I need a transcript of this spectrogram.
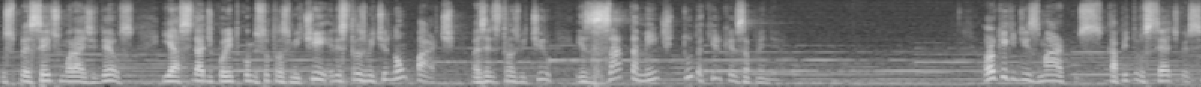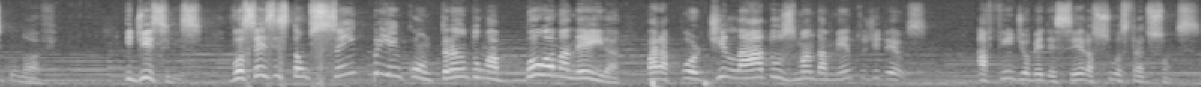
os preceitos morais de Deus, e a cidade de Corinto começou a transmitir, eles transmitiram não parte, mas eles transmitiram exatamente tudo aquilo que eles aprenderam. Olha o que, que diz Marcos, capítulo 7, versículo 9. E disse-lhes: Vocês estão sempre encontrando uma boa maneira para pôr de lado os mandamentos de Deus, a fim de obedecer às suas tradições.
